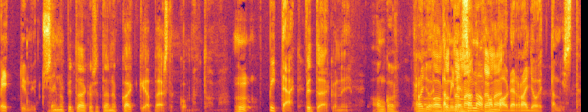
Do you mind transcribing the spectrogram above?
pettymyksen. No pitääkö sitä nyt kaikkia päästä kommentoimaan? Mm, pitääkö? Pitääkö niin? Onko rajoittaminen Onko tämä, sananvapauden tämä, rajoittamista?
